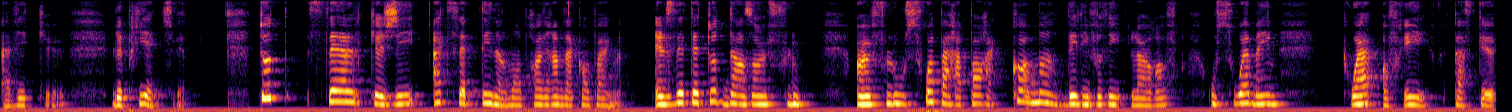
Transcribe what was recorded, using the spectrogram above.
avec euh, le prix actuel. Toutes celles que j'ai acceptées dans mon programme d'accompagnement, elles étaient toutes dans un flou. Un flou soit par rapport à comment délivrer leur offre ou soit même quoi offrir. Parce que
